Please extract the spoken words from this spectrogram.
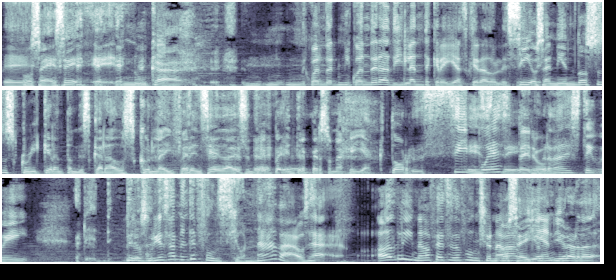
eh, O sea, ese eh, nunca. cuando, ni cuando era Dylan te creías que era adolescente. Sí, o sea, ni en Dawson's Creek eran tan descarados con la diferencia de edades entre, entre personaje y actor. Sí, pues, Este, pero- En verdad, este güey. Pero curiosamente funcionaba. O sea, oddly enough, eso funcionaba no sé, yo, bien. yo la verdad,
